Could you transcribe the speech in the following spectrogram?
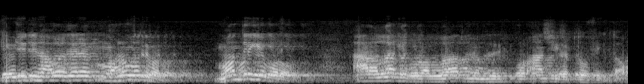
কেউ যদি না বলে তাহলে মহরমতে বলো মন থেকে বলো। আর আল্লাহকে বলো আল্লাহ তুমি আমাদের কোরআন শিখার তৌফিক দাও।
